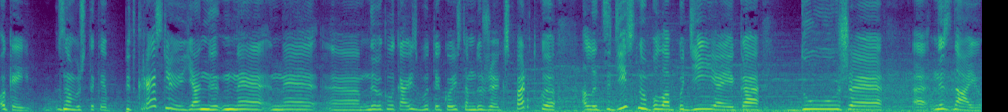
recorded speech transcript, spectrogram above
окей, знову ж таки підкреслюю, я не не, не, не викликаюсь бути якоюсь там дуже експерткою, але це дійсно була подія, яка дуже не знаю.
